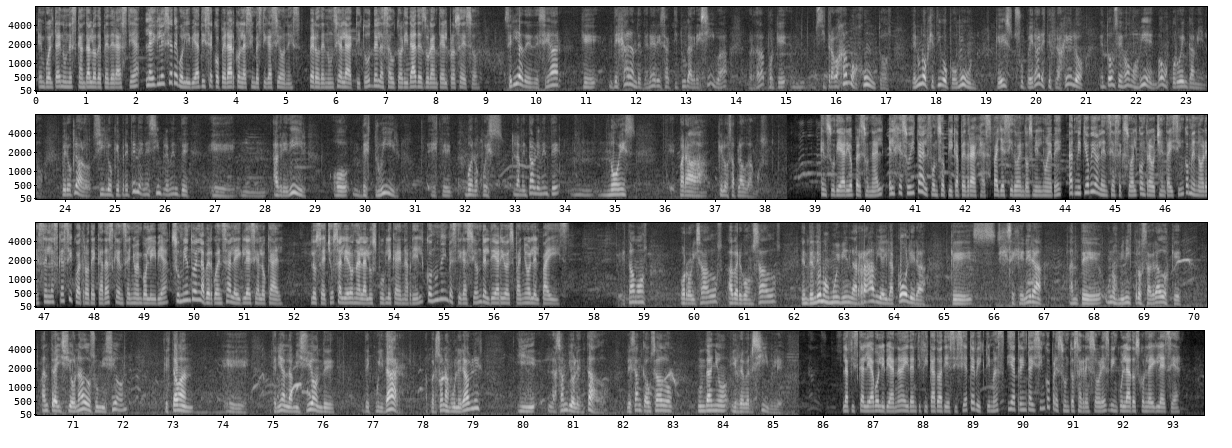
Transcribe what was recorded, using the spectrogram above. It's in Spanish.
Envuelta en un escándalo de pederastia, la Iglesia de Bolivia dice cooperar con las investigaciones, pero denuncia la actitud de las autoridades durante el proceso. Sería de desear que dejaran de tener esa actitud agresiva, ¿verdad? Porque mm, si trabajamos juntos en un objetivo común, que es superar este flagelo, entonces vamos bien, vamos por buen camino. Pero claro, si lo que pretenden es simplemente eh, mm, agredir, o destruir, este, bueno, pues lamentablemente mm, no es eh, para que los aplaudamos. En su diario personal, el jesuita Alfonso Pica Pedrajas, fallecido en 2009, admitió violencia sexual contra 85 menores en las casi cuatro décadas que enseñó en Bolivia, sumiendo en la vergüenza a la iglesia local. Los hechos salieron a la luz pública en abril con una investigación del diario español El País. Estamos horrorizados, avergonzados, entendemos muy bien la rabia y la cólera que se genera ante unos ministros sagrados que han traicionado su misión, que estaban, eh, tenían la misión de, de cuidar a personas vulnerables y las han violentado, les han causado un daño irreversible. La Fiscalía Boliviana ha identificado a 17 víctimas y a 35 presuntos agresores vinculados con la Iglesia.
